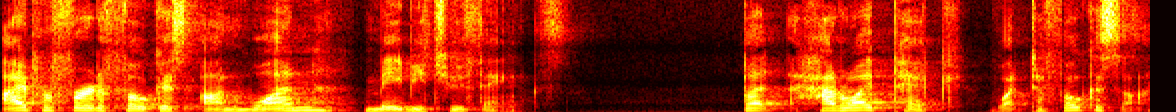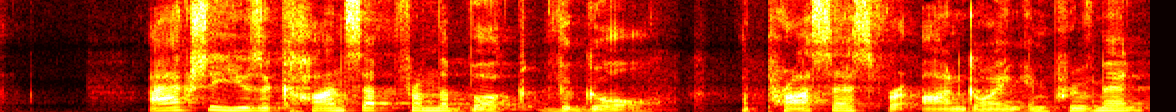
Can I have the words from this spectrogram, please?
I prefer to focus on one, maybe two things. But how do I pick what to focus on? I actually use a concept from the book The Goal, a process for ongoing improvement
